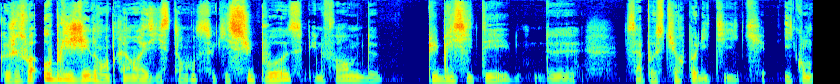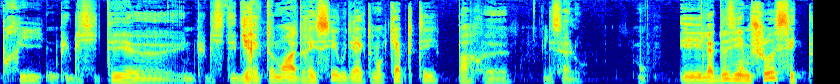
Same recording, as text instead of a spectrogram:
Que je sois obligé de rentrer en résistance, ce qui suppose une forme de publicité de sa posture politique, y compris une publicité, euh, une publicité directement adressée ou directement captée par euh, les salauds. Et la deuxième chose, c'est que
